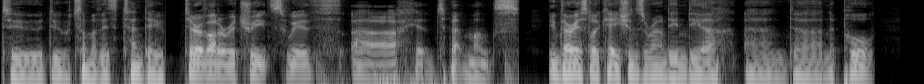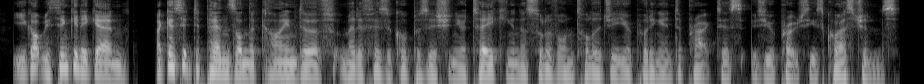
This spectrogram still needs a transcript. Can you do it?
to do some of his 10 day Theravada retreats with uh, Tibetan monks in various locations around India and uh, Nepal. You got me thinking again I guess it depends on the kind of metaphysical position you're taking and the sort of ontology you're putting into practice as you approach these questions.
